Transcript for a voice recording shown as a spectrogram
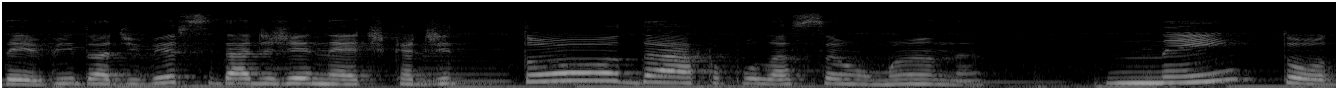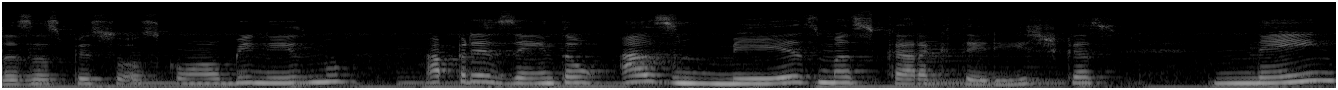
devido à diversidade genética de toda a população humana, nem todas as pessoas com albinismo apresentam as mesmas características, nem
